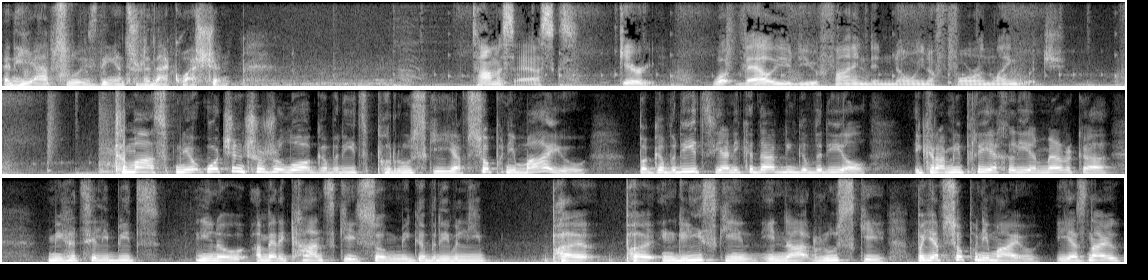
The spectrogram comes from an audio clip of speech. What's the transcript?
and he absolutely is the answer to that question. Thomas asks, Gary, what value do you find in knowing a foreign language? Томас, мне очень тяжело говорить по-русски. Я все понимаю, но говорить я никогда не говорил. И когда мы приехали в Америку, мы хотели быть, you know, американские, so мы говорили по- по-английски и на русский. Но я все понимаю. И я знаю,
